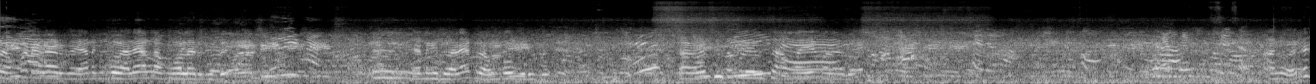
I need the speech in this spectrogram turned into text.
ரொம்ப நல்லா இருக்கும் எனக்கு இப்போ விளையாடலாம் போல இருக்குது. ம், எனக்கு இந்த விளையாட்டு ரொம்ப பிடிக்கும். நாங்களாம் சின்ன பிள்ளைகள் செமையாக விளையாடுவோம் அங்கே வர.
